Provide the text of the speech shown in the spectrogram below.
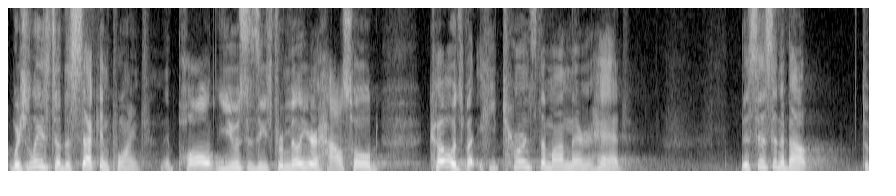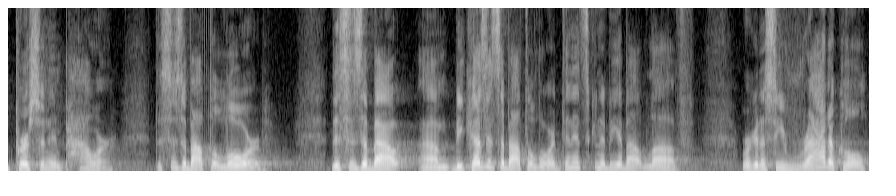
which leads to the second point. Paul uses these familiar household codes, but he turns them on their head. This isn't about the person in power, this is about the Lord. This is about, um, because it's about the Lord, then it's going to be about love. We're going to see radical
